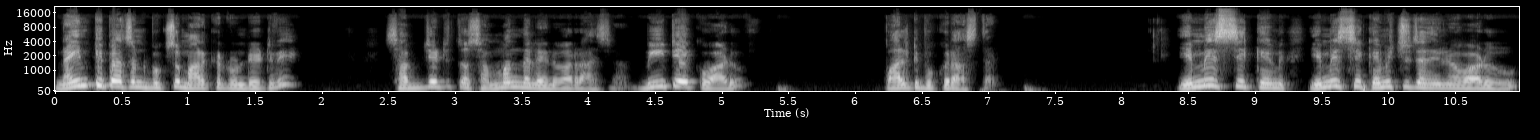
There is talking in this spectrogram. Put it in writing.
నైంటీ పర్సెంట్ బుక్స్ మార్కెట్ ఉండేటివి సబ్జెక్టుతో సంబంధం లేని వారు రాసిన బీటెక్ వాడు పాలిటీ బుక్ రాస్తాడు. ఎంఎస్సి కెమి ఎంఎస్సి కెమిస్ట్రీ చదివిన వాడు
